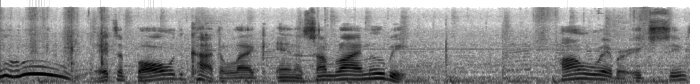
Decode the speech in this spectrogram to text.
Woohoo! It's a bold cut like in a samurai movie. However, it seems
